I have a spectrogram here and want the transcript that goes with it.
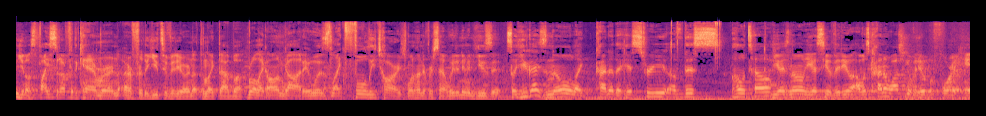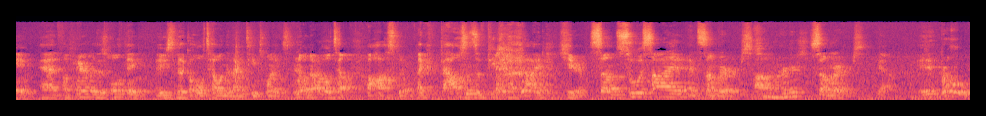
you know spice it up for the camera and, or for the YouTube video or nothing like that. But bro, like on God, it was like fully charged, 100%. We didn't even use it. So you guys know like kind of the history of this hotel. You guys know. You guys see a video. I was kind of watching a video before I came, and apparently this whole thing. It used to be like a hotel in the 1920s. No, not a hotel, a hospital. Like thousands of people have died here. Some suicide and some murders. Some murders? Some murders. Yeah. It, bro,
